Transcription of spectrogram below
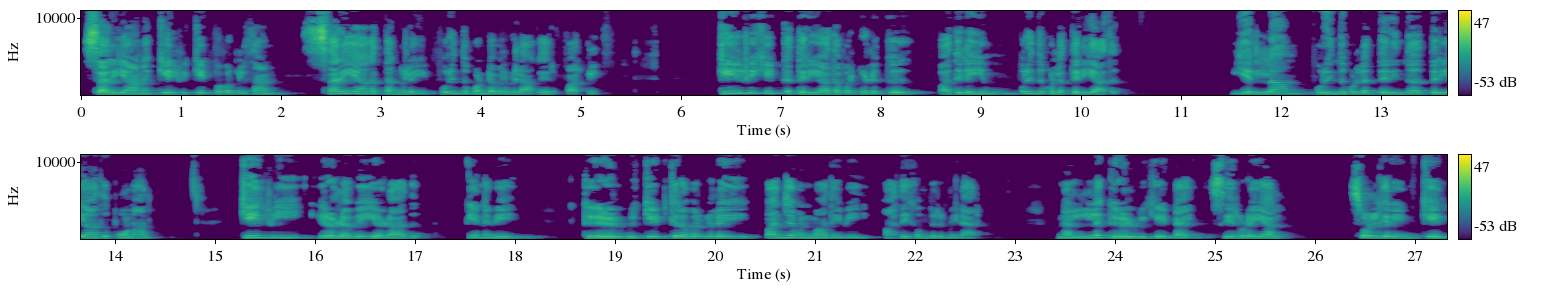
சரியான கேள்வி கேட்பவர்கள்தான் சரியாக தங்களை புரிந்து கொண்டவர்களாக இருப்பார்கள். கேள்வி கேட்க தெரியாதவர்களுக்கு பதிலையும் புரிந்து கொள்ள தெரியாது. எல்லாம் புரிந்து கொள்ள தெரிந்த தெரியாது போனால் கேள்வி எழவே எழாது. எனவே கேள்வி கேட்கிறவர்களை பஞ்சவன் மாதேவி அதிகம் விரும்பினார். நல்ல கேள்வி கேட்டாய் சீருடையால். சொல்கிறேன் கேள்.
